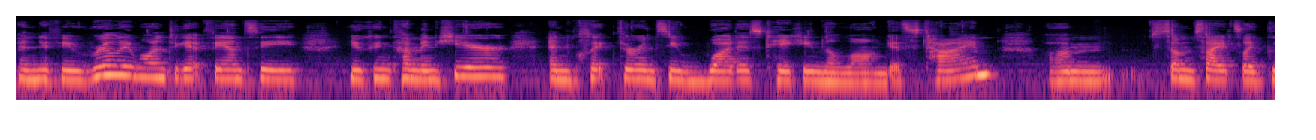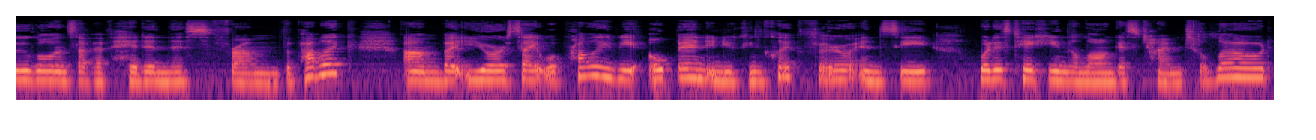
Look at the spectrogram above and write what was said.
And if you really want to get fancy, you can come in here and click through and see what is taking the longest time. Um, some sites like Google and stuff have hidden this from the public, um, but your site will probably be open and you can click through and see what is taking the longest time to load.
